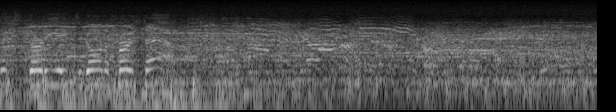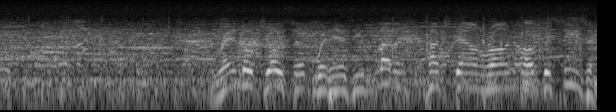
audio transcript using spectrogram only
6.38 to go in the first half. Randall Joseph with his 11th touchdown run of the season.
